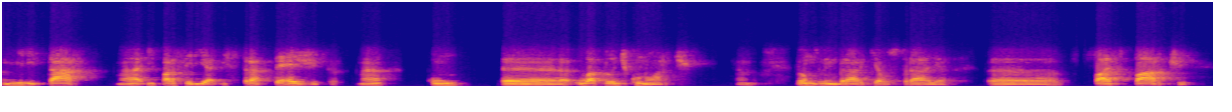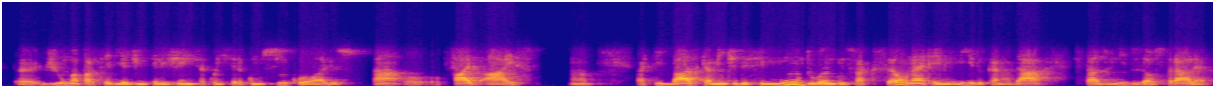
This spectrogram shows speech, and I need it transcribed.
militar né, e parceria estratégica né, com eh, o Atlântico Norte. Né. Vamos lembrar que a Austrália uh, faz parte uh, de uma parceria de inteligência conhecida como Cinco Olhos, tá? Five Eyes, né? aqui basicamente desse mundo anglo-saxão, né? Reino Unido, Canadá, Estados Unidos, Austrália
